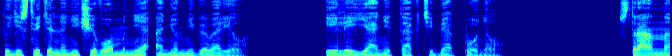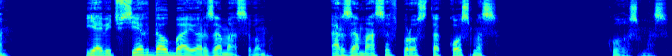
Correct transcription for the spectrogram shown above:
ты действительно ничего мне о нем не говорил. Или я не так тебя понял. Странно. Я ведь всех долбаю Арзамасовым. Арзамасов просто космос. Космос.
